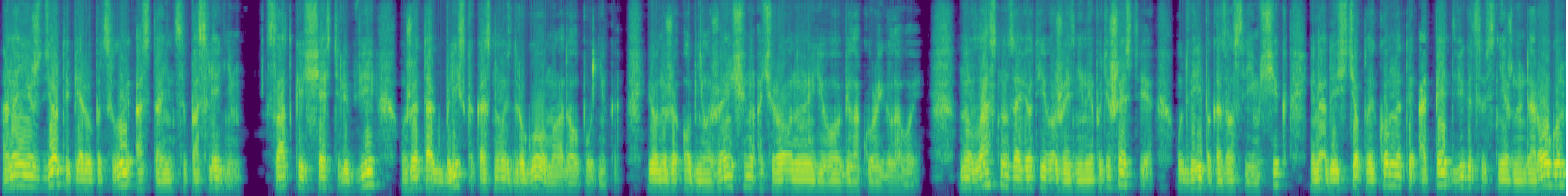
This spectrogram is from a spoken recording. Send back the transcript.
она не ждет, и первый поцелуй останется последним. Сладкое счастье любви уже так близко коснулось другого молодого путника, и он уже обнял женщину, очарованную его белокурой головой. Но властно зовет его жизненное путешествие. У двери показался ямщик, и надо из теплой комнаты опять двигаться в снежную дорогу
